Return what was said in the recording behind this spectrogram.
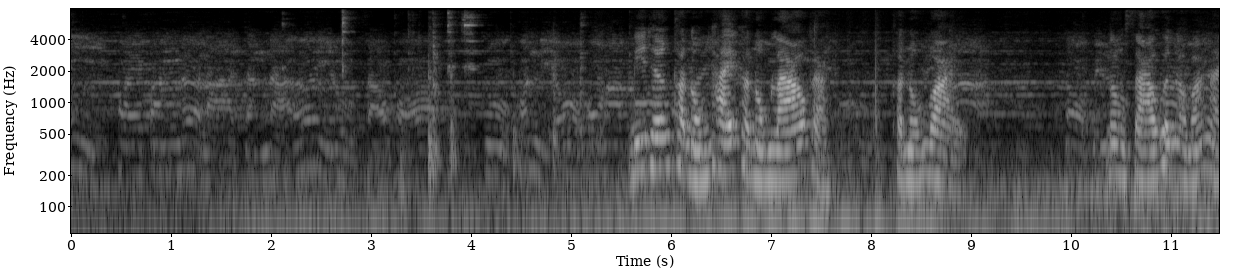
นี่คอยฟังเด้อล่ะจันดาเอ้ยลูกสาวขอลูกคนเดียว มีเทิงขนมไทยขนมล้าวค่ะ ขนมไหวน้องสาวเพิ่นเอามาให้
